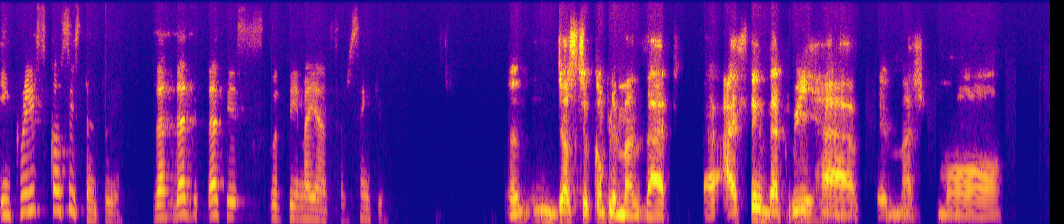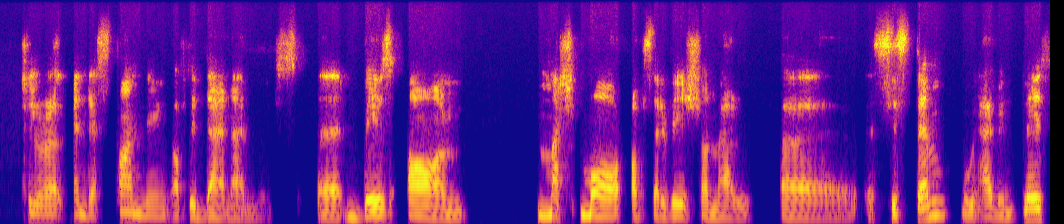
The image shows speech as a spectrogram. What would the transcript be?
increase consistently. That, that, that is, would be my answer. Thank you. Uh, just to complement that, uh, I think that we have a much more clearer understanding of the dynamics uh, based on much more observational system we have in place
